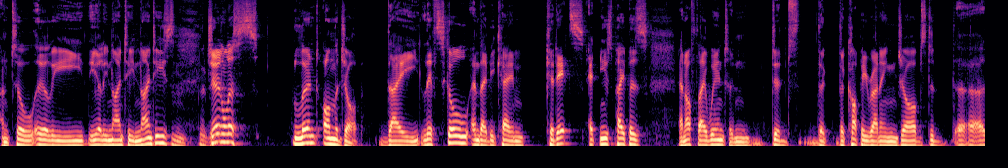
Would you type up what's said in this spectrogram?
until early the early 1990s, journalists learnt on the job. They left school and they became cadets at newspapers, and off they went and did the the copy running jobs. Did uh,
